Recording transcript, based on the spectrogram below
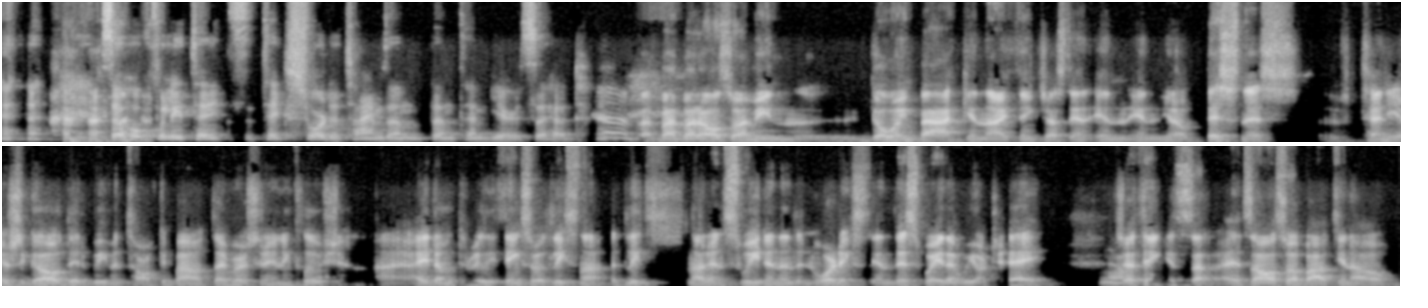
So hopefully it takes it takes shorter time than than 10 years ahead. Yeah, but, but but also i mean going back and i think just in in, in you know business 10 years ago did we even talk about diversity and inclusion? I, I, don't really think so at least not at least not in sweden and the nordics in this way that we are today. No. so i think it's uh, it's also about you know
